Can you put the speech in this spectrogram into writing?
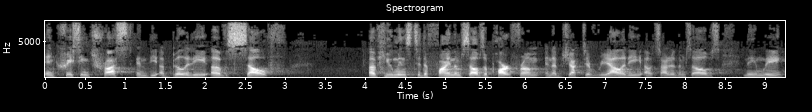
increasing trust in the ability of self, of humans to define themselves apart from an objective reality outside of themselves, namely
